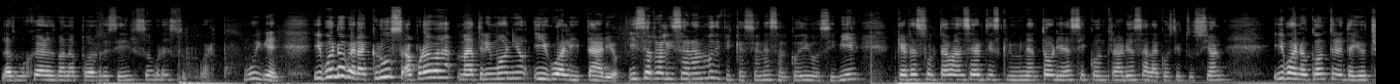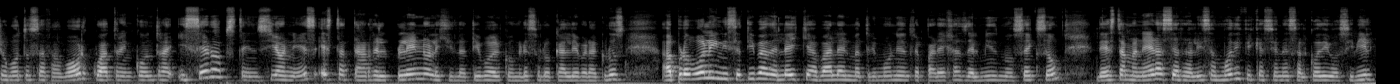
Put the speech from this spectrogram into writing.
Las mujeres van a poder decidir sobre su cuerpo. Muy bien. Y bueno, Veracruz aprueba matrimonio igualitario y se realizarán modificaciones al Código Civil que resultaban ser discriminatorias y contrarios a la Constitución. Y bueno, con 38 votos a favor, 4 en contra y 0 abstenciones, esta tarde el Pleno Legislativo del Congreso Local de Veracruz aprobó la iniciativa de ley que avala el matrimonio entre parejas del mismo sexo. De esta manera se realizan modificaciones al Código Civil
